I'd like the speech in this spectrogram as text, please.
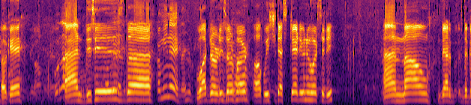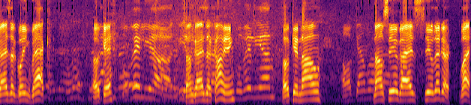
Okay, and this is the water reservoir of Wichita State University. And now they are, the guys are going back. Okay, some guys are coming. Okay, now, now see you guys. See you later. Bye.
